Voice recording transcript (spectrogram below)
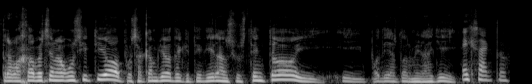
Trabajabas en algún sitio pues a cambio de que te dieran sustento y, y podías dormir allí. exacto.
